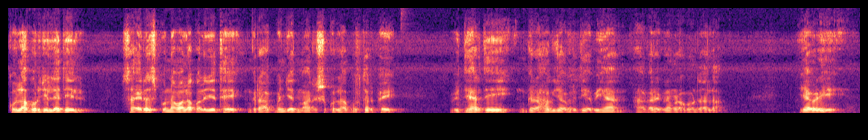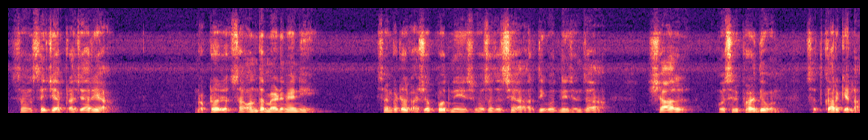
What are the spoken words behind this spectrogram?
कोल्हापूर जिल्ह्यातील सायरस पुनावाला कॉलेज येथे ग्राहक पंचायत महाराष्ट्र कोल्हापूरतर्फे विद्यार्थी ग्राहक जागृती अभियान हा कार्यक्रम राबवण्यात आला. यावेळी संस्थेच्या प्राचार्या डॉक्टर सावंत मॅडम यांनी संघटक अशोक पोतनीस व सदस्या आरती पोतनीस यांचा शाल व श्रीफळ देऊन सत्कार केला.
